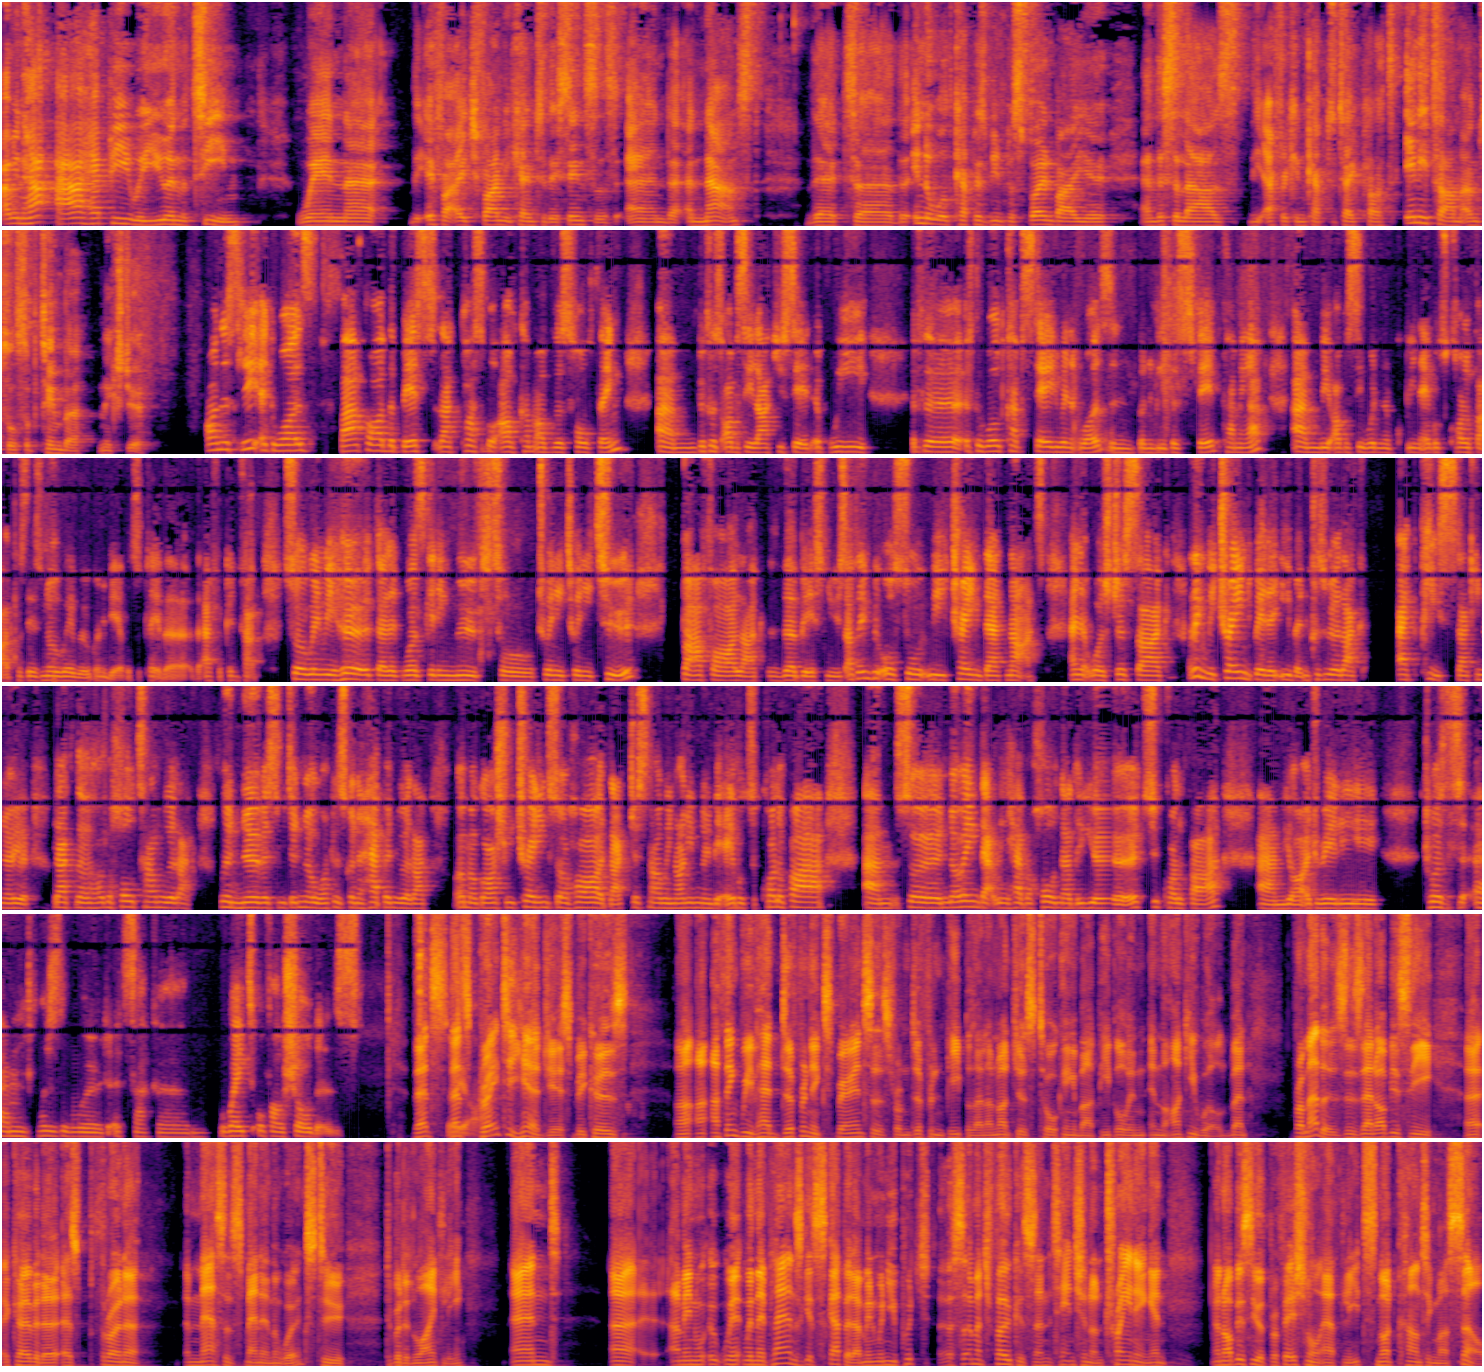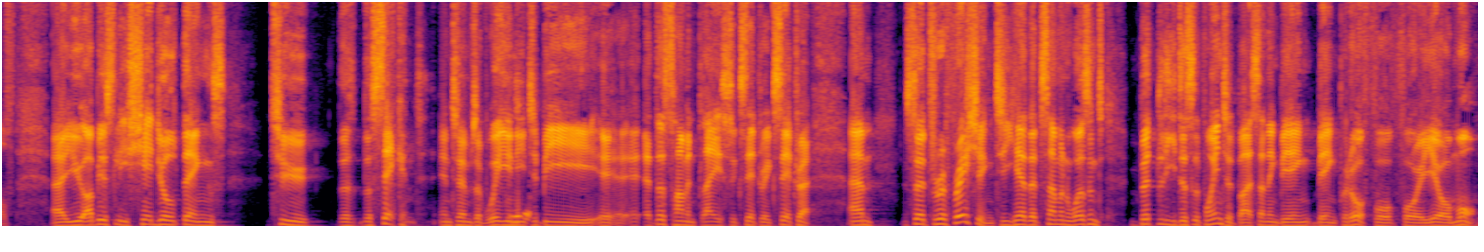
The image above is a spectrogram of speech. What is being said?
I mean, how, how happy were you and the team when uh, the FIH finally came to their senses and uh, announced that uh, the Indoor World Cup has been postponed by a year, and this allows the African Cup to take place anytime until September next year? honestly, it was by far the best like possible outcome of this whole thing. Um, because obviously, like you said, if we if the if the World Cup stayed when it was and going to be this Feb coming up, um, we obviously wouldn't have been able to qualify because there's no way we were going to be able to play the, the African Cup. So when we heard that it was getting moved till 2022, by far like the best news. I think we also we trained that night and it was just like I think we trained better even because we were like at peace. Like, you know, like the, the whole time we were like, we are nervous. We didn't know what was going to happen. We were like, oh my gosh, we're training so hard. Like just now we're not even going to be able to qualify. Um, so knowing that we have a whole nother year to qualify, um, yeah, it really, it was, um, what is the word? It's like a weight off our shoulders. That's, so, that's yeah. great to hear, Jess, because uh, I think we've had different experiences from different people. And I'm not just talking about people in, in the hockey world, but from others is that obviously uh, COVID uh, has thrown a, a massive spanner in the works, to to put it lightly. And uh, I mean, when, when, their plans get scuppered, I mean, when you put uh, so much focus and attention on training and and obviously with professional athletes, not counting myself, uh, you obviously schedule things to the, the second in terms of where you need to be uh, at this time and place, etc., etc. Um, so it's refreshing to hear that someone wasn't bitterly disappointed by something being being put off for, for a year or more.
